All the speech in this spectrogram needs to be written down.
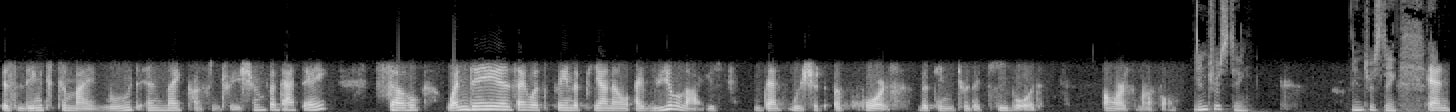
is linked to my mood and my concentration for that day. So one day as I was playing the piano, I realized that we should, of course, look into the keyboard on our smartphone. Interesting. Interesting. And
